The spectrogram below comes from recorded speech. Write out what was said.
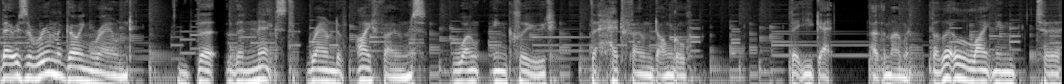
There is a rumour going round that the next round of iPhones won't include the headphone dongle that you get at the moment. The little lightning to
